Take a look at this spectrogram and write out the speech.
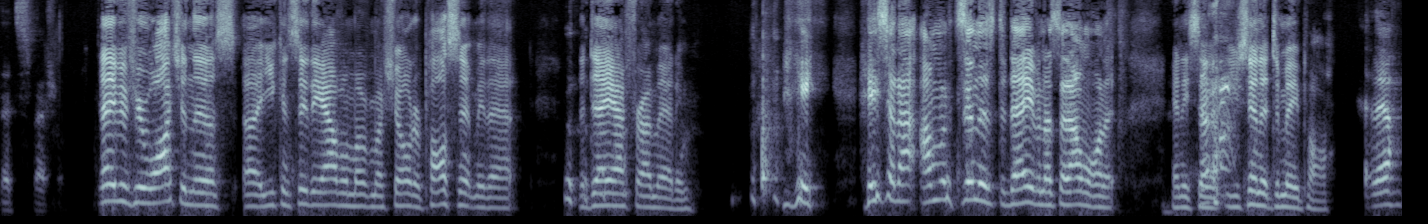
that's special. Dave, if you're watching this, uh, you can see the album over my shoulder. Paul sent me that the day after I met him. He, he said, I, I'm going to send this to Dave. And I said, I want it. And he said. You sent it to me, Paul. Yeah.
